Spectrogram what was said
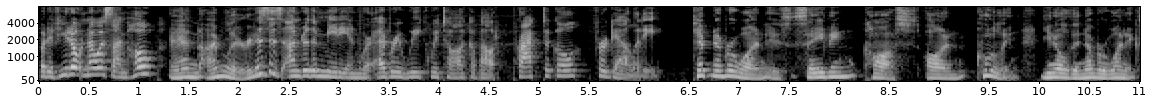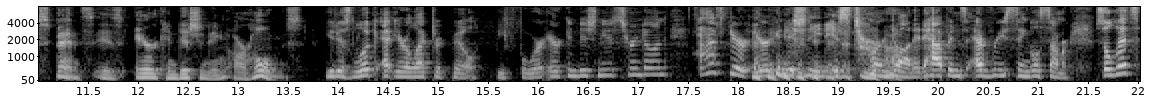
But if you don't know us, I'm Hope. And I'm Larry. This is Under the Median, where every week we talk about practical frugality. Tip number one is saving costs on cooling. You know, the number one expense is air conditioning our homes. You just look at your electric bill before air conditioning is turned on, after air conditioning is turned on. It happens every single summer. So let's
